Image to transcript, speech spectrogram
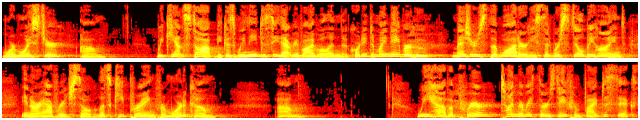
more moisture. Um, we can't stop because we need to see that revival. And according to my neighbor who measures the water, he said we're still behind in our average. So let's keep praying for more to come. Um, we have a prayer time every Thursday from 5 to 6,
